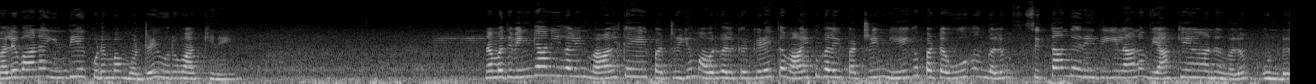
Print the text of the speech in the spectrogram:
வலுவான இந்திய குடும்பம் ஒன்றை உருவாக்கினேன். நமது விஞ்ஞானிகளின் வாழ்க்கையை பற்றியும் அவர்களுக்கு கிடைத்த வாய்ப்புகளை பற்றியும் ஏகப்பட்ட ஊகங்களும் சித்தாந்த ரீதியிலான வியாக்கியானங்களும் உண்டு.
